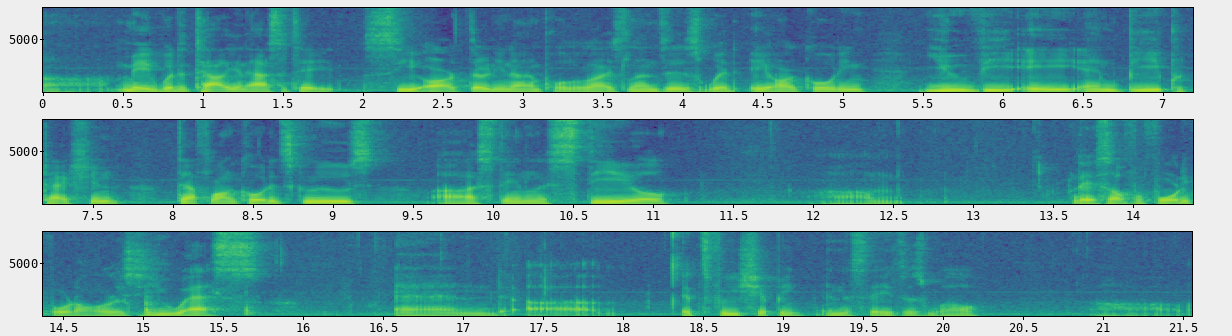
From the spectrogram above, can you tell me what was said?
uh, made with Italian acetate CR39 polarized lenses with AR coating, UVA and B protection, Teflon coated screws, uh, stainless steel. Um, they sell for $44 US and uh, it's free shipping in the States as well. Uh,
